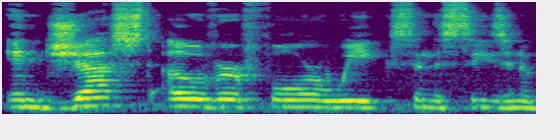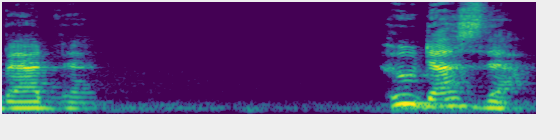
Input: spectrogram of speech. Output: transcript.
in just over four weeks in the season of Advent. Who does that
